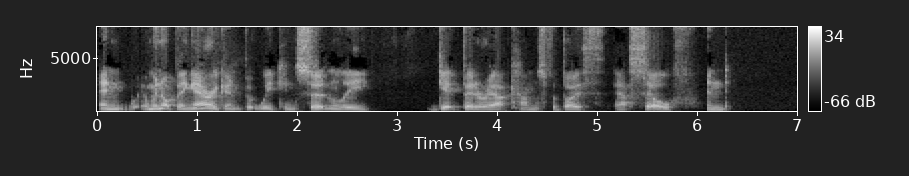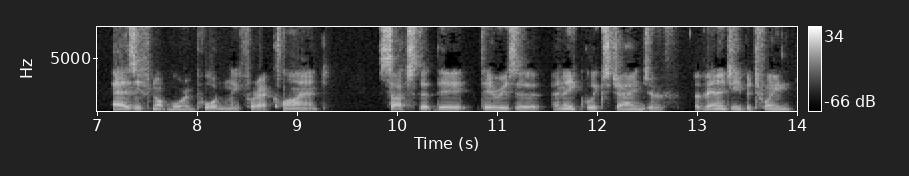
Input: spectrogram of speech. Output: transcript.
and, and we're not being arrogant, but we can certainly get better outcomes for both ourselves and as if not more importantly for our client such that there there is a an equal exchange of, of energy between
